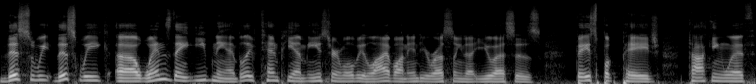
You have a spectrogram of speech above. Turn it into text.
This week, this week uh, Wednesday evening, I believe 10 p.m. Eastern, we'll be live on IndieWrestling.us's Facebook page talking with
